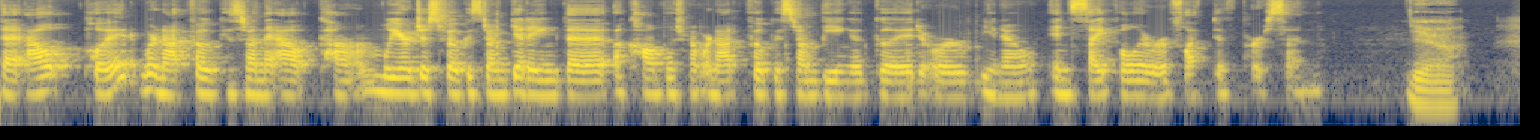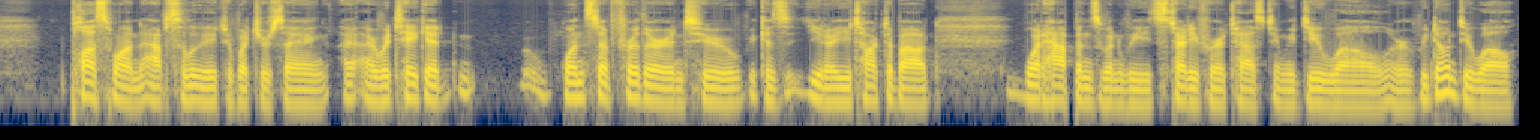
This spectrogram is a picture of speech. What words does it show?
the output. We're not focused on the outcome. We are just focused on getting the accomplishment. We're not focused on being a good or, you know, insightful or reflective person. Yeah. Plus one, absolutely, to what you're saying. I, I would take it one step further into because you know you talked about what happens when we study for a test and we do well or we don't do well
